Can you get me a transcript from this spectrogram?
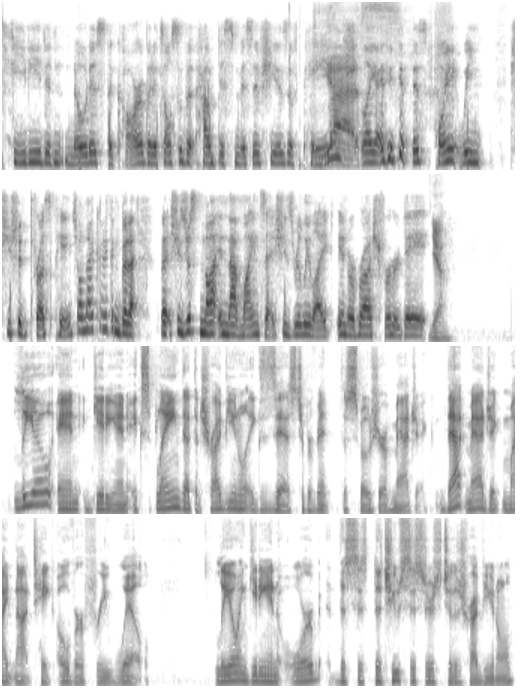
Phoebe didn't notice the car, but it's also that how dismissive she is of Paige. Yes. Like I think at this point we she should trust Paige on that kind of thing, but but she's just not in that mindset. She's really like in a rush for her date. Yeah. Leo and Gideon explain that the tribunal exists to prevent the exposure of magic. That magic might not take over free will. Leo and Gideon orb the, the two sisters to the tribunal,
